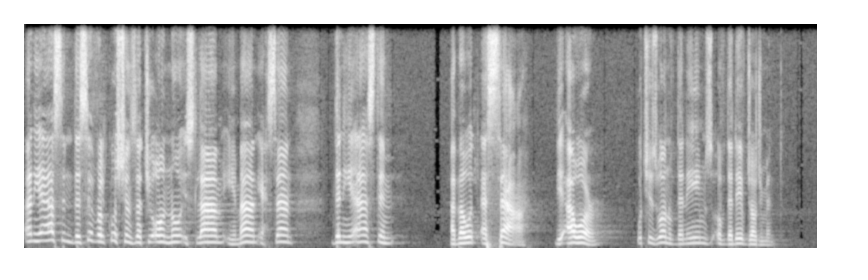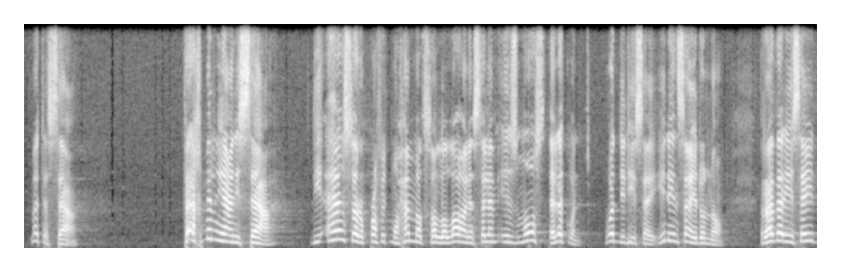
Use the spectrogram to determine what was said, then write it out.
and he asked him the several questions that you all know Islam, Iman, Ihsan then he asked him about as-sa'a the hour which is one of the names of the day of judgment متى الساعة فأخبرني عن الساعة the answer of Prophet Muhammad wasallam is most eloquent what did he say? He didn't say, I don't know. Rather, he said,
